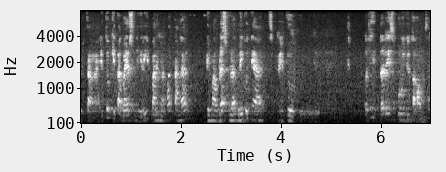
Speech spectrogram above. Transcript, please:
Juta. Nah, itu kita bayar sendiri paling lambat tanggal 15 bulan berikutnya. Seperti itu. Berarti dari 10 juta omset,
